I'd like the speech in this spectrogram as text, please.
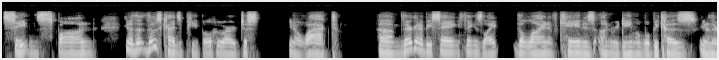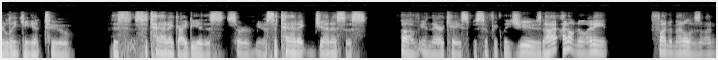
Satan's spawn, you know, th- those kinds of people who are just, you know, whacked, um, they're going to be saying things like the line of Cain is unredeemable because, you know, they're linking it to this satanic idea, this sort of, you know, satanic genesis of, in their case, specifically Jews. Now, I, I don't know any fundamentalism. I'm,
